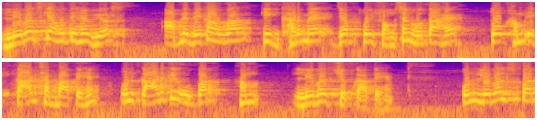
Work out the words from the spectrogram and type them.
लेबल्स क्या होते हैं व्यूअर्स आपने देखा होगा कि घर में जब कोई फ़ंक्शन होता है तो हम एक कार्ड छपवाते हैं। उन कार्ड के ऊपर हम लेबल्स चिपकाते हैं। उन लेबल्स पर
